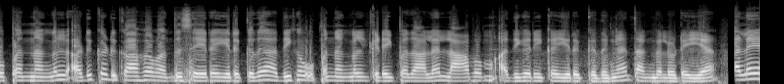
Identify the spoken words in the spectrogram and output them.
ஒப்பந்தங்கள் அடுக்கடுக்காக வந்து சேர இருக்குது. அதிக ஒப்பந்தங்கள் கிடைப்பதால லாபம் அதிகரிக்க இருக்குதுங்க தங்களுடைய. பழைய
